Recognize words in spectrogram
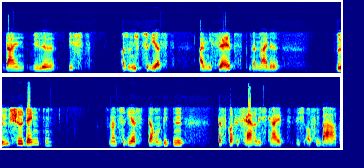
dein Wille ist. Also nicht zuerst an mich selbst und an meine Wünsche denken, sondern zuerst darum bitten, dass Gottes Herrlichkeit sich offenbart,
